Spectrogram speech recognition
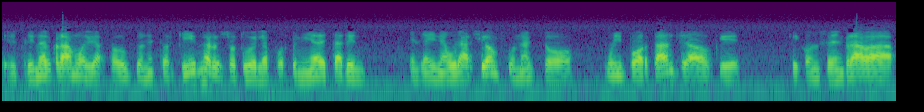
el primer tramo del gasoducto Néstor Kirchner. Yo tuve la oportunidad de estar en, en la inauguración, fue un acto muy importante, dado que, que concentraba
